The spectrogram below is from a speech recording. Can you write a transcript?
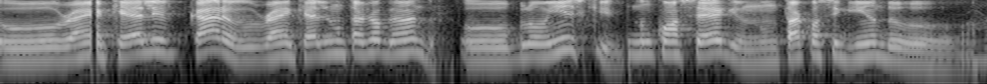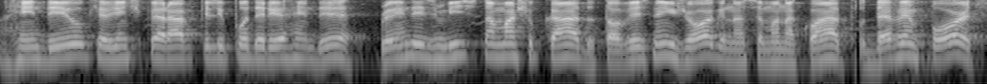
O Ryan Kelly, cara, o Ryan Kelly não tá jogando. O Glowinski não consegue, não tá conseguindo render o que a gente esperava que ele poderia render. Brandon Smith tá machucado, talvez nem jogue na semana 4. O Davenport,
